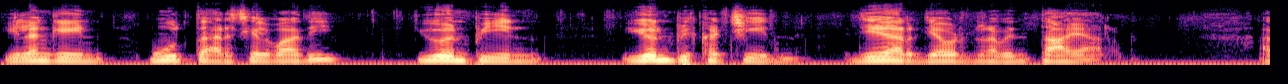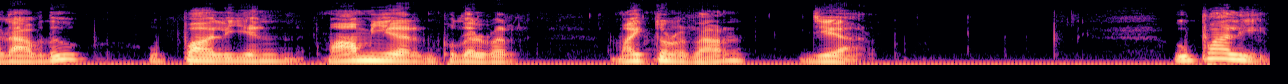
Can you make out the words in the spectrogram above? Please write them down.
இலங்கையின் மூத்த அரசியல்வாதி யுஎன்பியின் யுஎன்பி கட்சியின் ஜே ஆர் ஜெயவர்தனவின் தாயார். அதாவது உப்பாலியின் மாமியாரின் புதல்வர் மைத்துனர்தான் J R. Upali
